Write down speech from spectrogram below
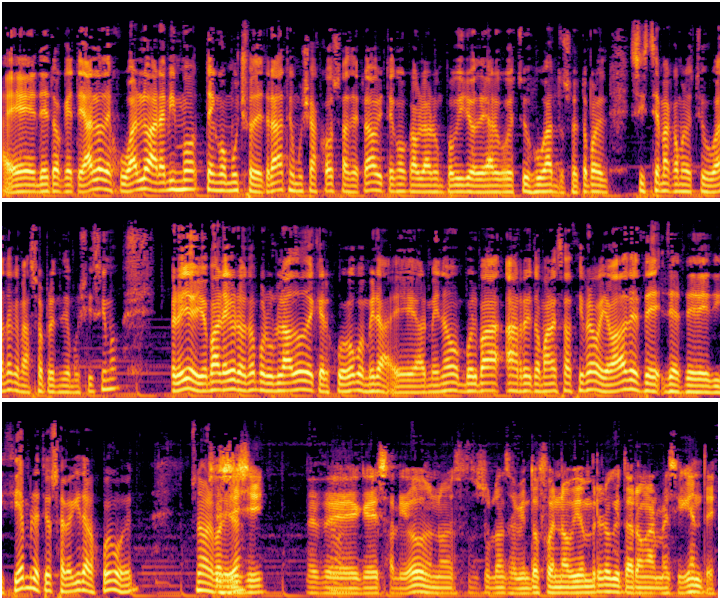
eh, de toquetearlo, de jugarlo. Ahora mismo tengo mucho detrás, tengo muchas cosas detrás y tengo que hablar un poquillo de algo que estoy jugando, sobre todo por el sistema como lo estoy jugando, que me ha sorprendido muchísimo. Pero yo, yo me alegro, ¿no? Por un lado de que el juego, pues mira, eh, al menos vuelva a retomar esa cifra, porque llevaba desde, desde diciembre, tío, se había quitado el juego, ¿eh? Es una barbaridad. sí. sí. Desde que salió, su lanzamiento fue en noviembre, lo quitaron al mes siguiente.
